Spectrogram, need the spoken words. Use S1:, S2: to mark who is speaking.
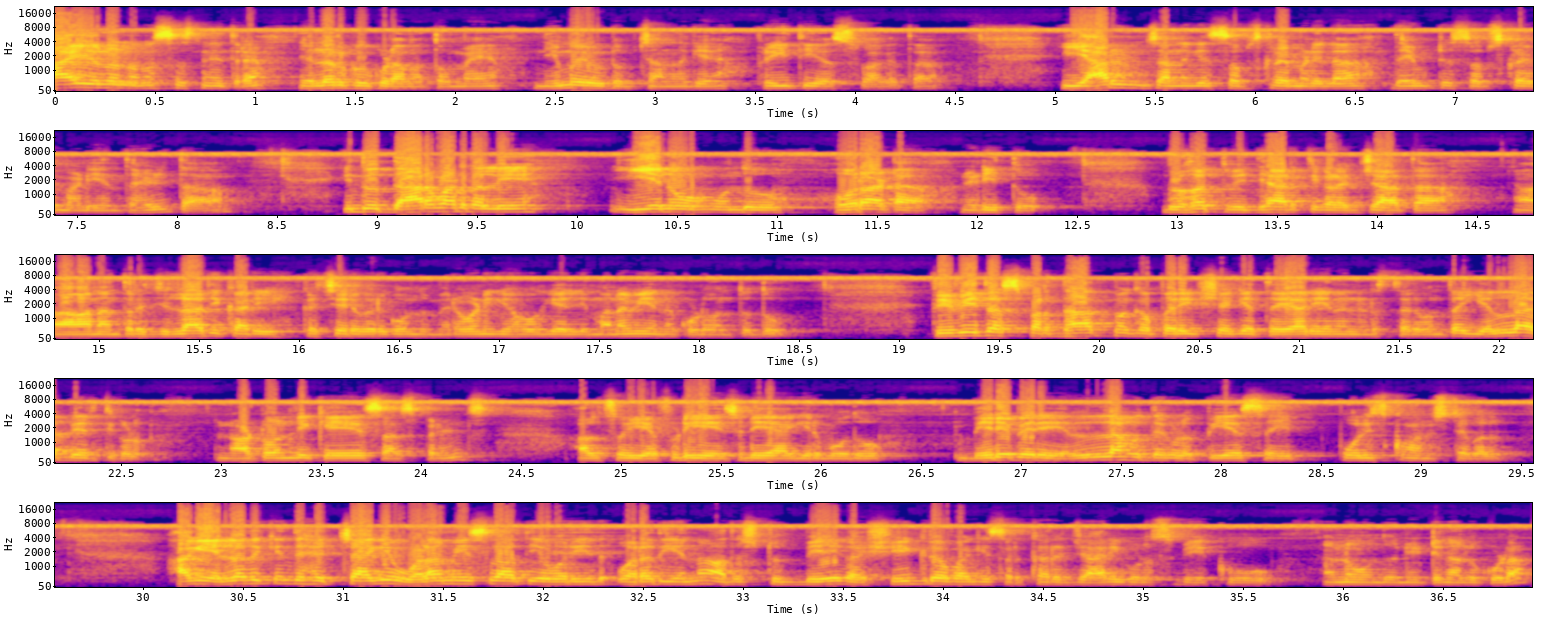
S1: Hi ಎಲ್ಲೋ ನಮಸ್ತೆ ಸ್ನೇಹಿತರೆ. ಎಲ್ಲರಿಗೂ ಕೂಡ ಮತ್ತೊಮ್ಮೆ ನಿಮ್ಮ ಯೂಟ್ಯೂಬ್ ಚಾನಲ್ಗೆ ಪ್ರೀತಿಯ ಸ್ವಾಗತ. ಯಾರು ನಿಮ್ಮ ಚಾನಲ್ಗೆ ಸಬ್ಸ್ಕ್ರೈಬ್ ಮಾಡಿಲ್ಲ, ದಯವಿಟ್ಟು ಸಬ್ಸ್ಕ್ರೈಬ್ ಮಾಡಿ ಅಂತ ಹೇಳ್ತಾ, ಇಂದು ಧಾರವಾಡದಲ್ಲಿ ಏನೋ ಒಂದು ಹೋರಾಟ ನಡೀತು. ಬೃಹತ್ ವಿದ್ಯಾರ್ಥಿಗಳ ಜಾಥಾ ಆನಂತರ ನಂತರ ಜಿಲ್ಲಾಧಿಕಾರಿ ಕಚೇರಿವರೆಗೂ ಒಂದು ಮೆರವಣಿಗೆ ಹೋಗಿ ಅಲ್ಲಿ ಮನವಿಯನ್ನು ಕೊಡುವಂಥದ್ದು. ವಿವಿಧ ಸ್ಪರ್ಧಾತ್ಮಕ ಪರೀಕ್ಷೆಗೆ ತಯಾರಿಯನ್ನು ನಡೆಸ್ತಾ ಇರುವಂಥ ಎಲ್ಲ ಅಭ್ಯರ್ಥಿಗಳು not only K S aspirants also F D S D ಆಗಿರ್ಬೋದು, ಬೇರೆ ಬೇರೆ ಎಲ್ಲ ಹುದ್ದೆಗಳು P S I police constable ಹಾಗೆ ಎಲ್ಲದಕ್ಕಿಂತ ಹೆಚ್ಚಾಗಿ ಒಳ ಮೀಸಲಾತಿಯ ವರಿ, ವರದಿಯನ್ನು ಆದಷ್ಟು ಬೇಗ ಶೀಘ್ರವಾಗಿ ಸರ್ಕಾರ ಜಾರಿಗೊಳಿಸಬೇಕು ಅನ್ನೋ ಒಂದು ನಿಟ್ಟಿನಲ್ಲೂ ಕೂಡ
